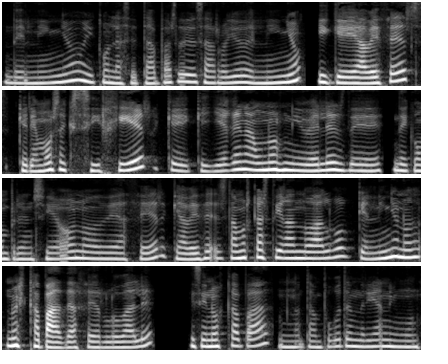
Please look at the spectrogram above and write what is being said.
del niño y con las etapas de desarrollo del niño y que a veces queremos exigir que, lleguen a unos niveles de, comprensión o de hacer que a veces estamos castigando algo que el niño no es capaz de hacerlo, ¿vale? Y si no es capaz, no, tampoco tendría ningún,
